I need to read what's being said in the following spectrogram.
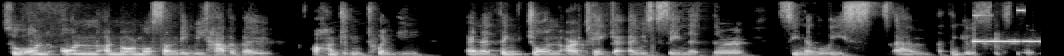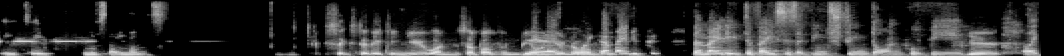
so on on a normal Sunday we have about 120, and I think John, our tech guy, was saying that they're seeing at least um, I think it was 60 or 80 new signings. 60 or 80 new ones above and beyond yeah, your so Like the, amount of, the amount of devices that being streamed on would be yes, like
